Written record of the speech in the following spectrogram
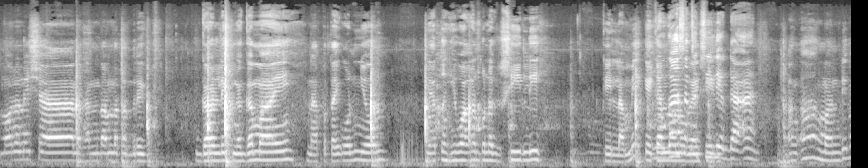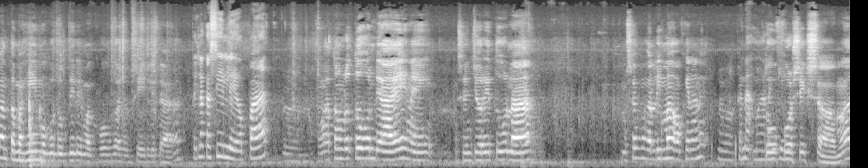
Mo na ni siya naghandam na to drig garlic nga gamay, napatay onion, ni atong hiwaan po nagsili. Kay lami kay kanang Hugasan sa sili og daan. Ang ang man, di man ta mahimo gud og dili maghugas og sili da. Pila ka sili opat? Mm. Ang atong lutuon di ay nay century tuna. Masa mga lima okay na ni. Oh, kana mga 2 lagi. 4 6 ah, mga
